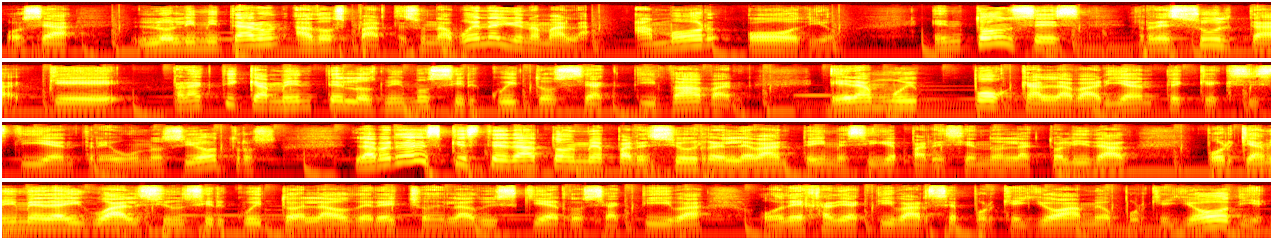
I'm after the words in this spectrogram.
O sea, lo limitaron a dos partes, una buena y una mala, amor o odio. Entonces resulta que prácticamente los mismos circuitos se activaban. Era muy poca la variante que existía entre unos y otros. La verdad es que este dato a mí me pareció irrelevante y me sigue pareciendo en la actualidad porque a mí me da igual si un circuito del lado derecho, del lado izquierdo se activa o deja de activarse porque yo ame o porque yo odie.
